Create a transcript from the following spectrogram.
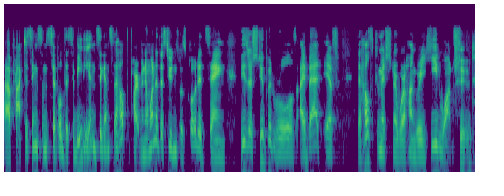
uh, practicing some civil disobedience against the health department. And one of the students was quoted saying, These are stupid rules. I bet if the health commissioner were hungry, he'd want food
